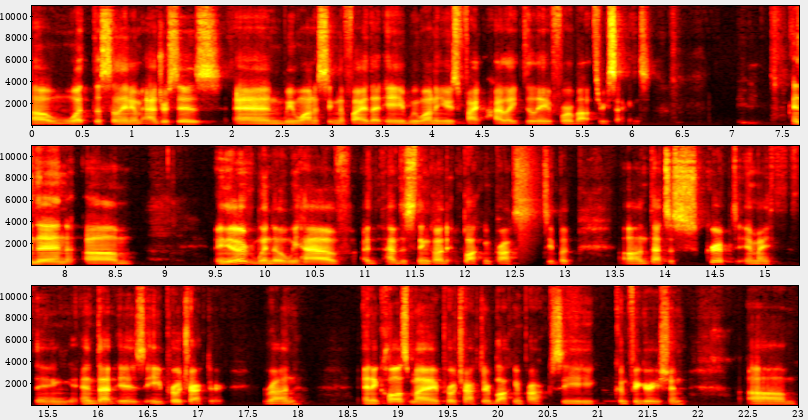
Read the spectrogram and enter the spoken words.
uh, what the Selenium address is, and we want to signify that, hey, we want to use highlight delay for about three seconds. And then um, in the other window, we have I have this thing called blocking proxy, but uh, that's a script in my thing, and that is a protractor run. And it calls my protractor blocking proxy configuration. Um,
